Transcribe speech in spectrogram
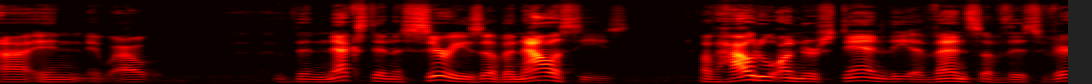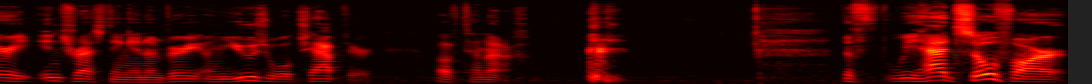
uh, in uh, the next in a series of analyses of how to understand the events of this very interesting and very unusual chapter of Tanakh. the, we had so far,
